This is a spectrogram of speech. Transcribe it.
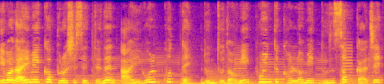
이번 eye 메이크업 브러쉬 세트는 eye hole, 콧대, 눈두덩이, 포인트 컬러 및 눈썹까지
